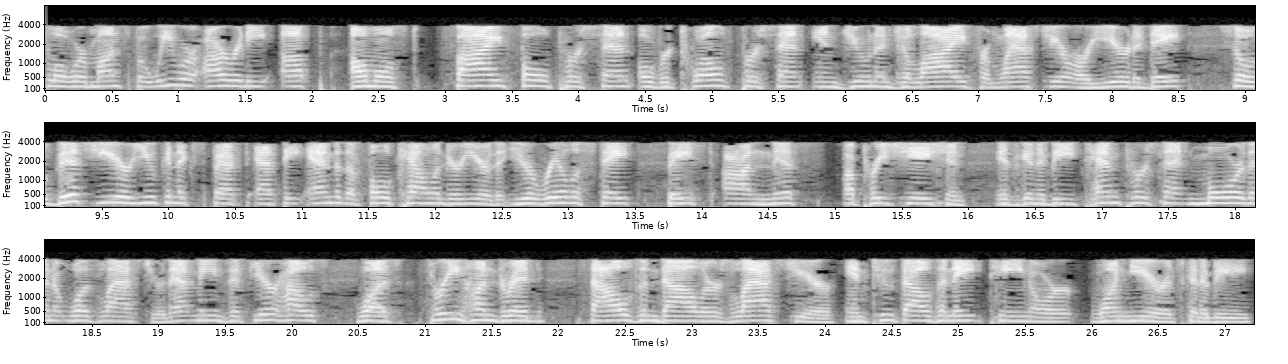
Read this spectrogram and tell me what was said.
slower months, but we were already up almost five full percent, over 12% in June and July from last year or year to date. So this year you can expect at the end of the full calendar year that your real estate based on this appreciation is going to be 10% more than it was last year. That means if your house was $300,000 last year in 2018 or one year it's going to be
